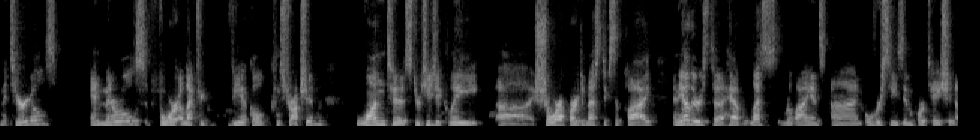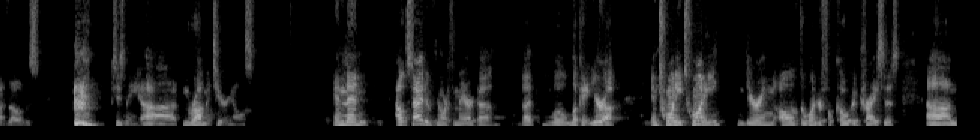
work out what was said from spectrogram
materials and minerals for electric vehicle construction. One to strategically uh, shore up our domestic supply, and the other is to have less reliance on overseas importation of those, excuse me, uh, raw materials. And then outside of North America, but we'll look at Europe in 2020 during all of the wonderful COVID crisis. Um,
